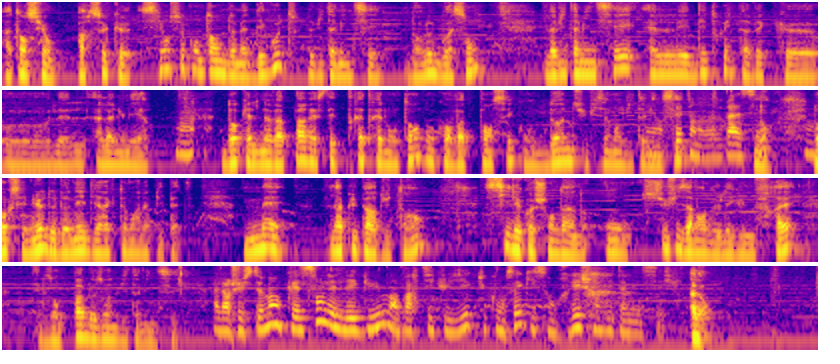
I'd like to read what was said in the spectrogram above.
attention, parce que si on se contente de mettre des gouttes de vitamine C dans l'eau de boisson, la vitamine C, elle est détruite euh, à la lumière. Donc elle ne va pas rester très très longtemps, donc on va penser qu'on donne suffisamment de vitamine Mais en C. fait, on n'en donne pas assez. Non. Donc c'est mieux de donner directement à la pipette. Mais la plupart du temps, si les cochons d'Inde ont suffisamment de légumes frais, ils n'ont pas besoin de vitamine C. Alors justement, quels sont les légumes en particulier que tu conseilles qui sont riches en vitamine C? Alors,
